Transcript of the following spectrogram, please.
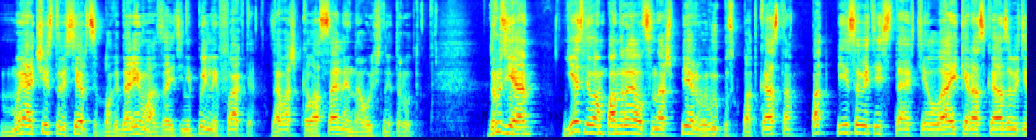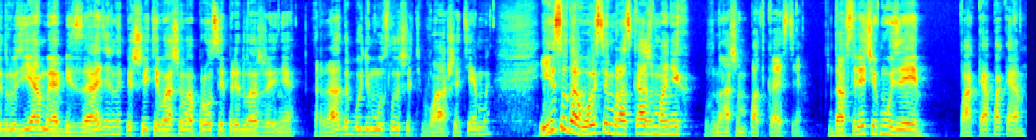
мы от чистого сердца благодарим вас за эти непыльные факты, за ваш колоссальный научный труд. Друзья, если вам понравился наш первый выпуск подкаста, подписывайтесь, ставьте лайки, рассказывайте друзьям и обязательно пишите ваши вопросы и предложения. Рады будем услышать ваши темы и с удовольствием расскажем о них в нашем подкасте. До встречи в музее. Пока-пока.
